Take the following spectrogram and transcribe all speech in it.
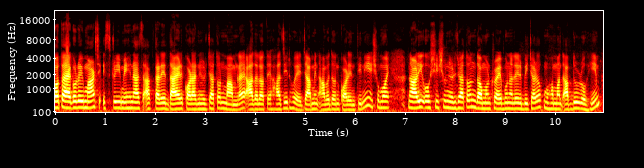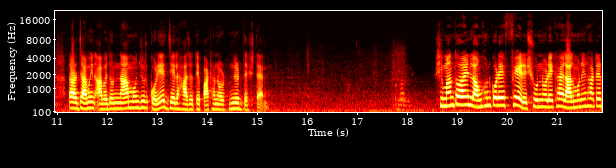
গত এগারোই মার্চ স্ত্রী মেহনাজ আক্তারের দায়ের করা নির্যাতন মামলায় আদালতে হাজির হয়ে জামিন আবেদন করেন তিনি। এ সময় নারী ও শিশু নির্যাতন দমন ট্রাইব্যুনালের বিচারক মোহাম্মদ আব্দুর রহিম তার জামিন আবেদন না মঞ্জুর করে জেল হাজতে পাঠানোর নির্দেশ দেন। সীমান্ত আইন লঙ্ঘন করে ফের শূন্য রেখায় লালমনিরহাটের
